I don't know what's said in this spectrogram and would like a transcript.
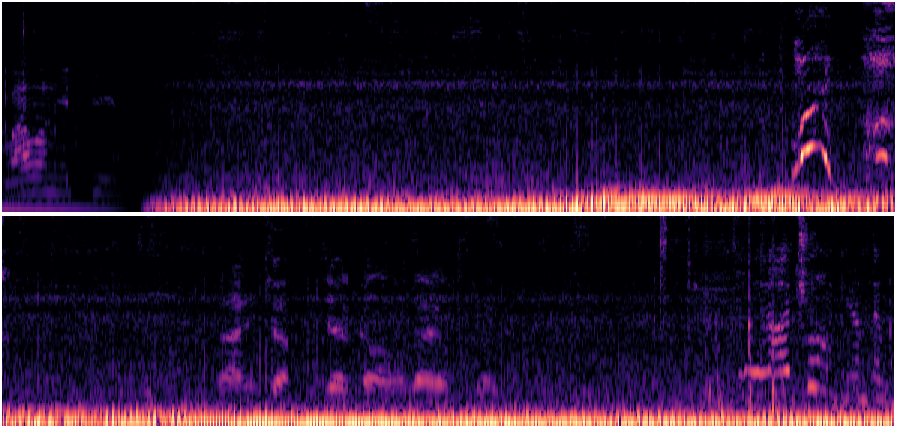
Слава мне пиздец! Да, ничего, зеркало ударил. а что он прям так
